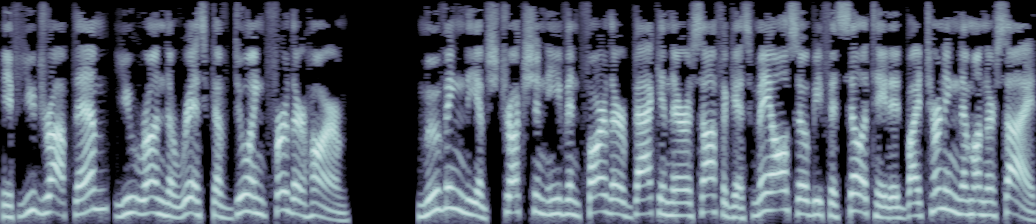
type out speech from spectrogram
If you drop them, you run the risk of doing further harm. Moving the obstruction even farther back in their esophagus may also be facilitated by turning them on their side.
